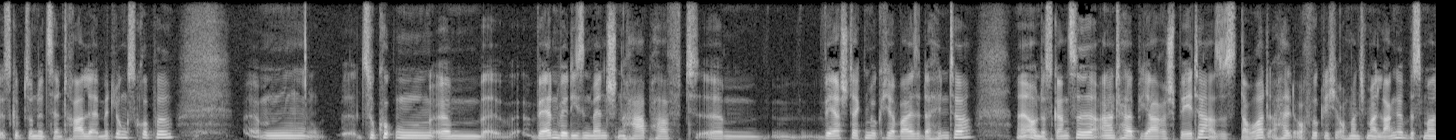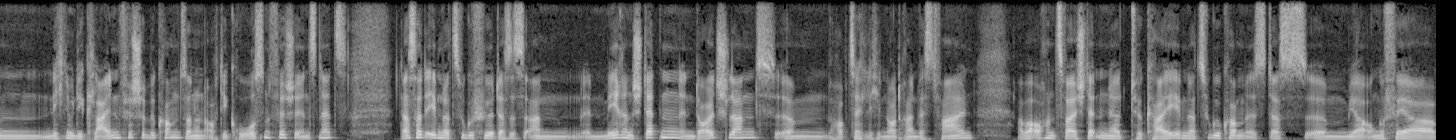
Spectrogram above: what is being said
Es gibt so eine zentrale Ermittlungsgruppe. Ähm, zu gucken, ähm, werden wir diesen Menschen habhaft, ähm, wer steckt möglicherweise dahinter. Ja, und das Ganze anderthalb Jahre später, also es dauert halt auch wirklich auch manchmal lange, bis man nicht nur die kleinen Fische bekommt, sondern auch die großen Fische ins Netz. Das hat eben dazu geführt, dass es an, in mehreren Städten in Deutschland, ähm, hauptsächlich in Nordrhein-Westfalen, aber auch in zwei Städten der Türkei eben dazu gekommen ist, dass ähm, ja ungefähr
